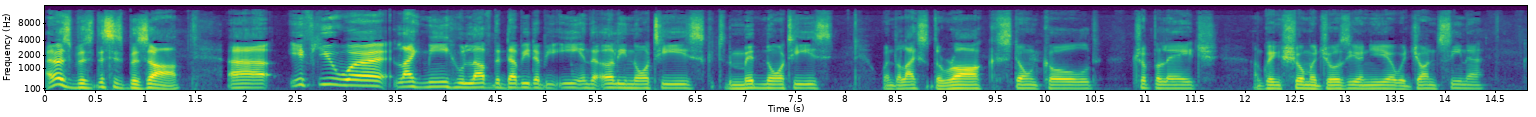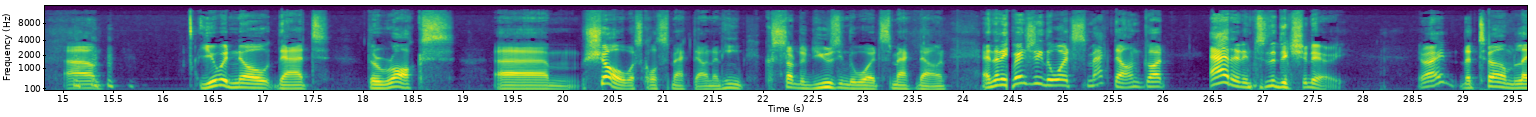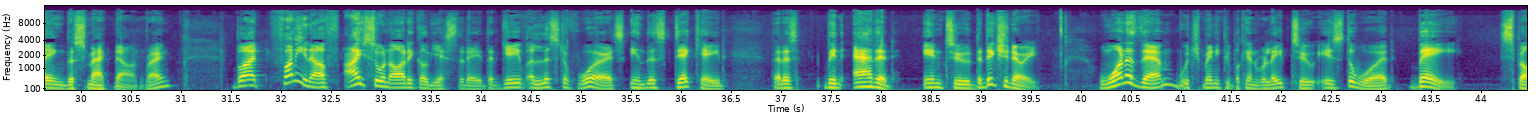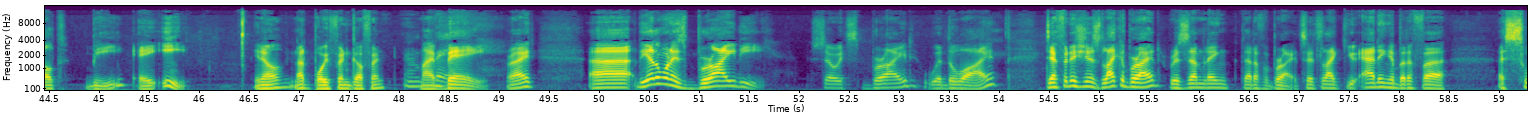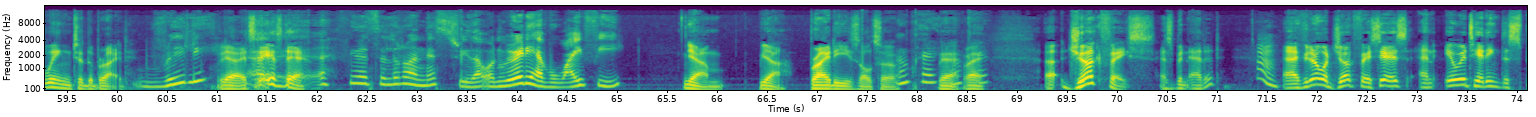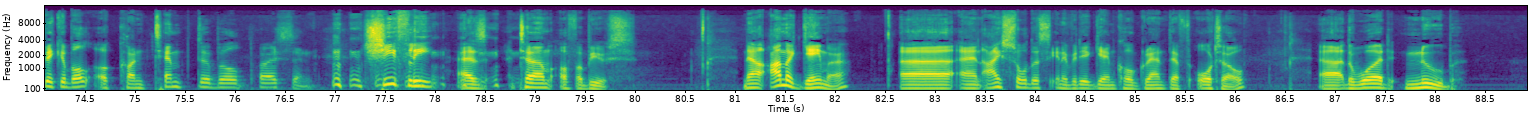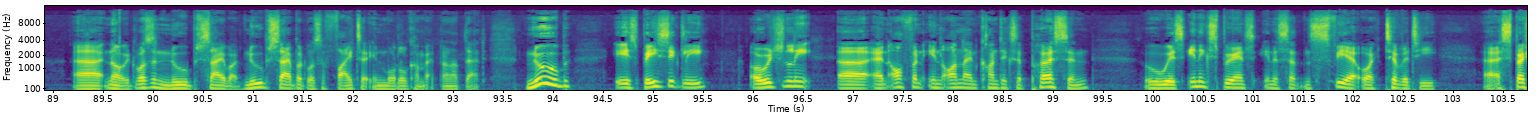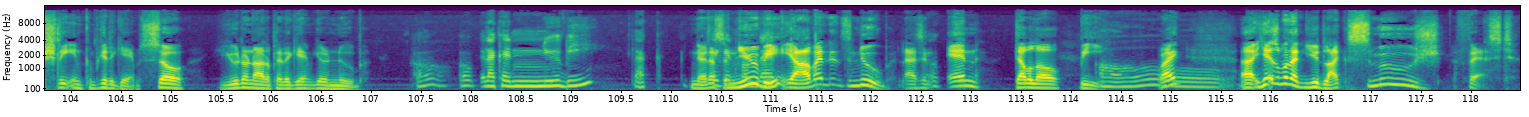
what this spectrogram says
I know this, this is bizarre. Uh, if you were like me who loved the WWE in the early noughties to the mid noughties, when the likes of The Rock, Stone Cold, Triple H, I'm going Shoma Josie on you with John Cena, um, you would know that The Rock's um, show was called SmackDown, and he started using the word SmackDown, and then eventually the word SmackDown got added into the dictionary, right? The term laying the SmackDown, right? But funny enough, I saw an article yesterday that gave a list of words in this decade that has been added into the dictionary. One of them, which many people can relate to, is the word bae, spelt B A E. You know, not boyfriend, girlfriend, my bae. bae, right? Uh, the other one is bridey. So it's bride with the Y. Definition is like a bride, resembling that of a bride. So it's like you're adding a bit of a, a swing to the bride. Really? Yeah, it's it's there. I feel it's a little unnecessary, that one. We already have wifey. Yeah, yeah. Bridey is also. Okay, Yeah, okay. right. Uh, jerk face has been added. Uh, if you don't know what jerk face is, an irritating, despicable, or contemptible person, chiefly as a term of abuse. Now, I'm a gamer, uh, and I saw this in a video game called Grand Theft Auto. Uh, the word noob. Uh, no, it wasn't Noob Saibot. Noob Saibot was a fighter in Mortal Kombat. No, not that. Noob is basically originally uh, and often in online context a person who is inexperienced in a certain sphere or activity, uh, especially in computer games. So you don't know how to play the game, you're a noob. Oh, oh, like a newbie? Like, No, that's a newbie. that- Yeah, but it's noob, as in N double O B. Oh. Right? Uh, here's one that you'd like Schmooze Fest.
